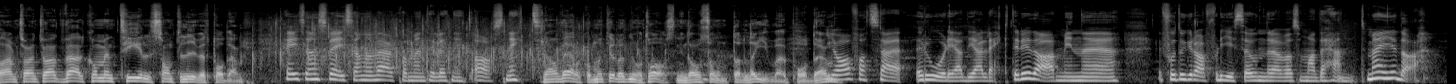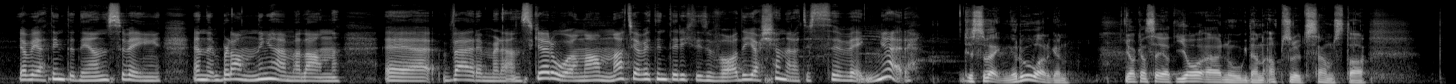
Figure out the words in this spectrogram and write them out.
Varmt, varmt, varmt välkommen till Sånt i livet-podden. Hejsan svejsan och välkommen till ett nytt avsnitt. Ja, välkommen till ett nytt avsnitt av Sånt i livet-podden. Jag har fått så här roliga dialekter idag. Min eh, fotograf Lisa undrar vad som hade hänt mig idag. Jag vet inte, det är en sväng, en blandning här mellan eh, värmländska och något annat. Jag vet inte riktigt vad det är. Jag känner att det svänger. Det svänger du, Vargen. Jag kan säga att jag är nog den absolut sämsta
